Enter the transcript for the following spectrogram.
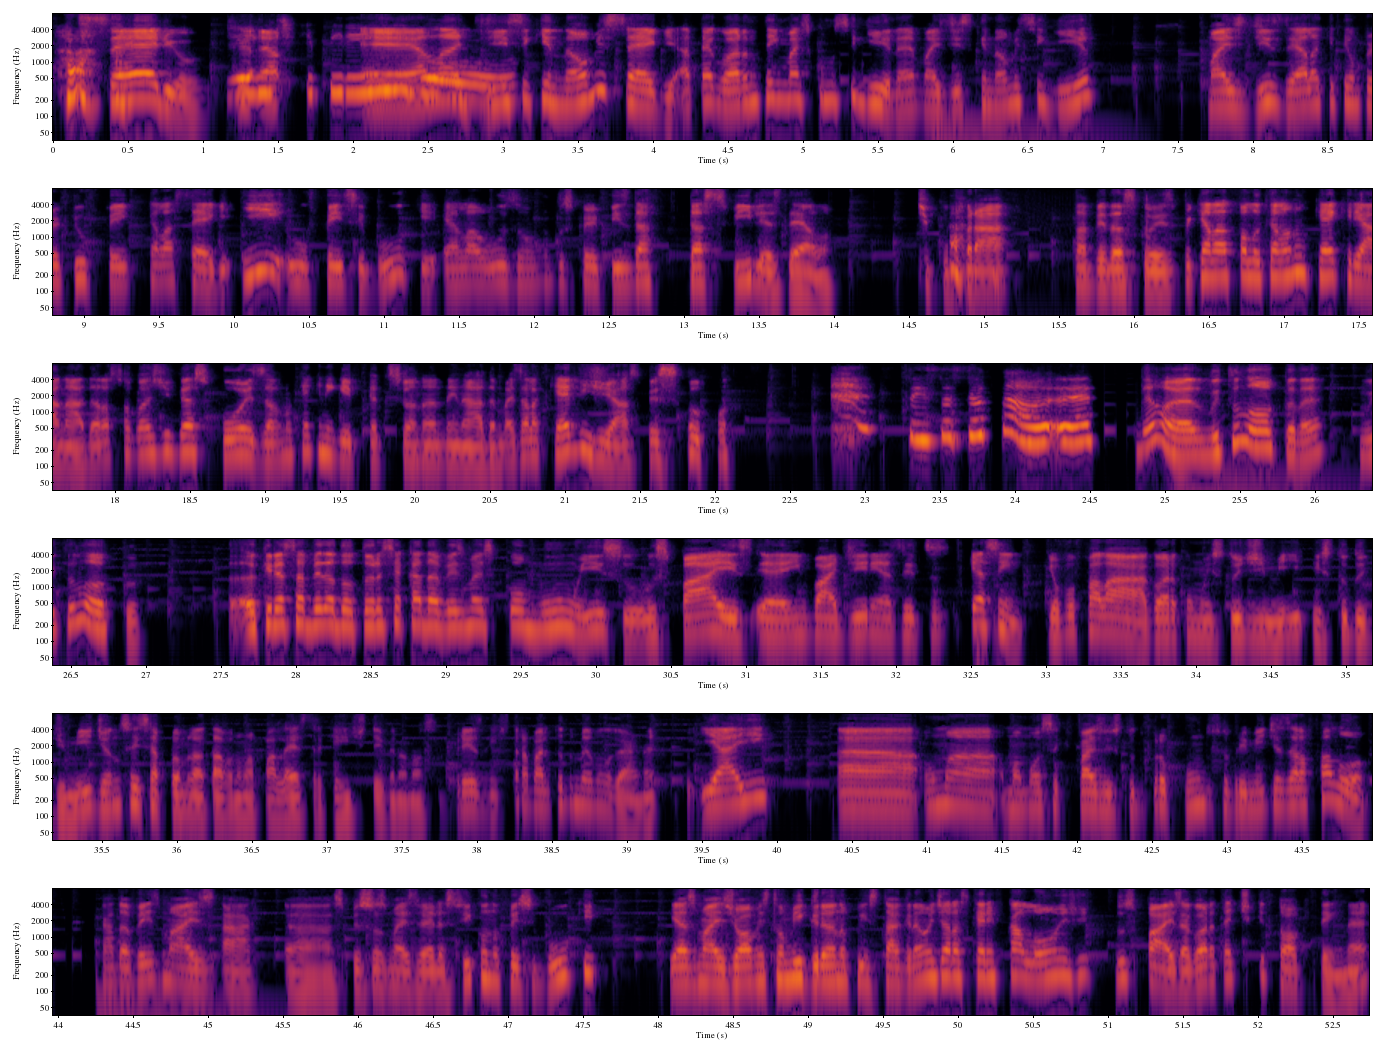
Sério? Gente, que perigo! Ela disse que não me segue. Até agora não tem mais como seguir, né? Mas disse que não me seguia. Mas diz ela que tem um perfil fake que ela segue. E o Facebook, ela usa um dos perfis da, das filhas dela. Tipo, pra saber das coisas. Porque ela falou que ela não quer criar nada, ela só gosta de ver as coisas, ela não quer que ninguém fique adicionando nem nada, mas ela quer vigiar as pessoas. Sensacional. É... Não, é muito louco, né? Muito louco. Eu queria saber da doutora se é cada vez mais comum isso, os pais é, invadirem as redes Porque assim, eu vou falar agora como um estudo de, estudo de mídia. Eu não sei se a Pamela estava numa palestra que a gente teve na nossa empresa, a gente trabalha todo no mesmo lugar, né? E aí, uma, uma moça que faz um estudo profundo sobre mídias, ela falou: cada vez mais a, a, as pessoas mais velhas ficam no Facebook e as mais jovens estão migrando para o Instagram, onde elas querem ficar longe dos pais. Agora até TikTok tem, né?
